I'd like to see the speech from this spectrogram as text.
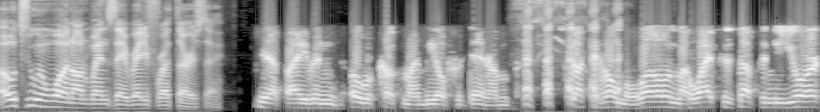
0 2 and 1 on Wednesday, ready for a Thursday. Yep, I even overcooked my meal for dinner. I'm stuck at home alone. My wife is up in New York.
